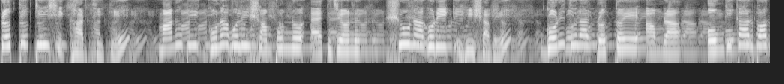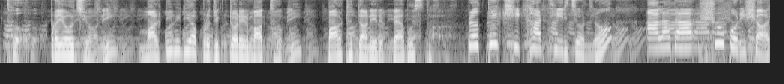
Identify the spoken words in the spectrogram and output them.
প্রত্যেকটি শিক্ষার্থীকে মানবিক গুণাবলী সম্পন্ন একজন সুনাগরিক হিসাবে গড়ে তোলার প্রত্যয়ে আমরা অঙ্গীকারবদ্ধ। প্রয়োজনে মাল্টিমিডিয়া প্রজেক্টরের মাধ্যমে পাঠদানের ব্যবস্থা। প্রত্যেক শিক্ষার্থীর জন্য আলাদা সুপরিসর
